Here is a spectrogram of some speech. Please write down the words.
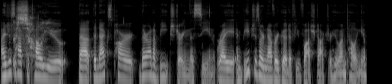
I just There's have so to tell you that the next part, they're on a beach during this scene, right? And beaches are never good if you've watched Doctor Who, I'm telling you.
